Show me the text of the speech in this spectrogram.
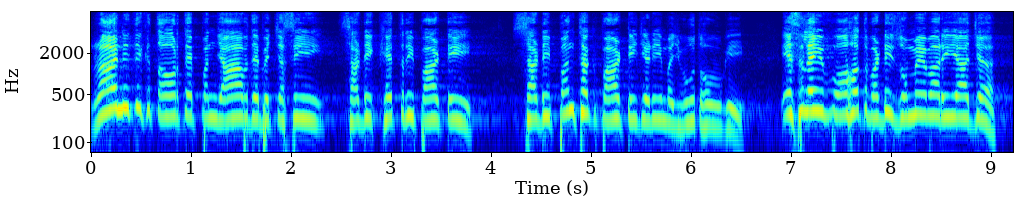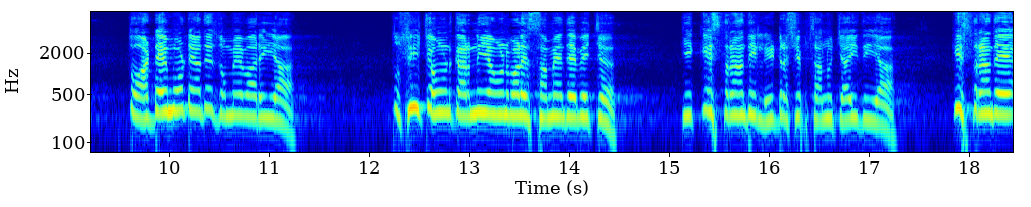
ਰਾਜਨੀਤਿਕ ਤੌਰ ਤੇ ਪੰਜਾਬ ਦੇ ਵਿੱਚ ਅਸੀਂ, ਸਾਡੀ ਖੇਤਰੀ ਪਾਰਟੀ, ਸਾਡੀ ਪੰਥਕ ਪਾਰਟੀ ਜਿਹੜੀ ਮਜ਼ਬੂਤ ਹੋਊਗੀ। ਇਸ ਲਈ ਬਹੁਤ ਵੱਡੀ ਜ਼ਿੰਮੇਵਾਰੀ ਅੱਜ। ਤੁਹਾਡੇ ਮੋਢਿਆਂ ਤੇ ਜ਼ਿੰਮੇਵਾਰੀ ਆ। ਤੁਸੀਂ ਚੋਣ ਕਰਨੀ ਆਉਣ ਵਾਲੇ ਸਮੇਂ ਦੇ ਵਿੱਚ ਕਿ ਕਿਸ ਤਰ੍ਹਾਂ ਦੀ ਲੀਡਰਸ਼ਿਪ ਸਾਨੂੰ ਚਾਹੀਦੀ ਆ, ਕਿਸ ਤਰ੍ਹਾਂ ਦੇ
